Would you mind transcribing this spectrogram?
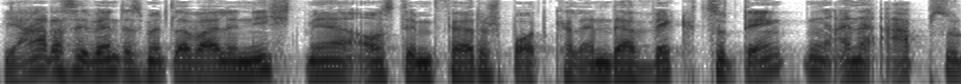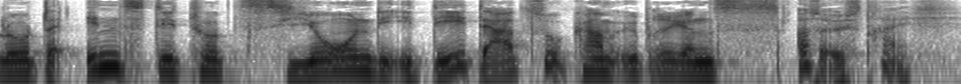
Ja, das Event ist mittlerweile nicht mehr aus dem Pferdesportkalender wegzudenken. Eine absolute Institution. Die Idee dazu kam übrigens aus Österreich.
